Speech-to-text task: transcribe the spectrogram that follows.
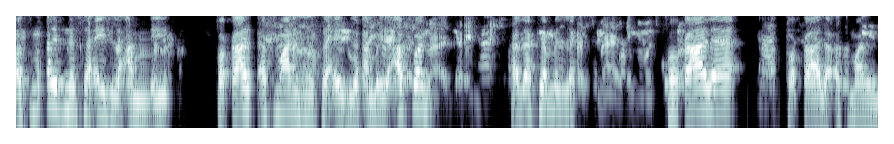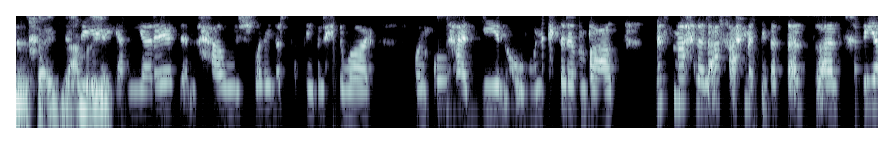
عثمان بن سعيد العمري فقال عثمان بن سعيد العمري عفوا. هل أكمل لك؟ فقال فقال عثمان بن سعيد العمري. يعني يا ريت نحاول شوي نرتقي بالحوار. ونكون هاديين ونحترم بعض. نسمح للأخ أحمد انت سألت سؤال تخليه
